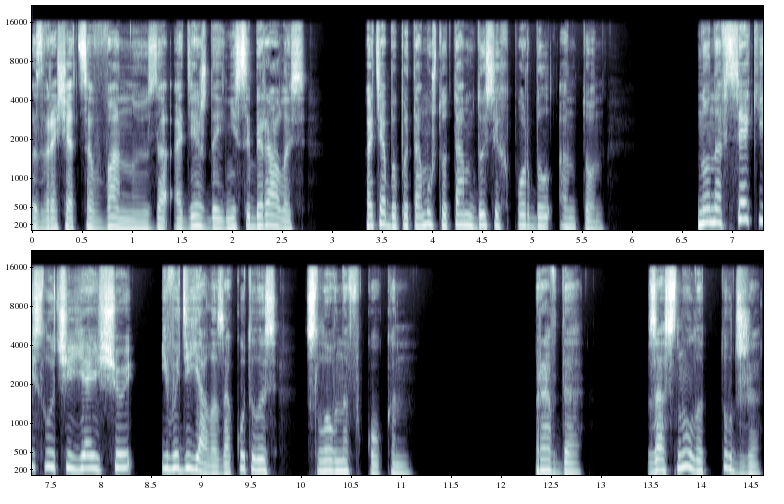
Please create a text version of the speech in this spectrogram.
Возвращаться в ванную за одеждой не собиралась, хотя бы потому, что там до сих пор был Антон. Но на всякий случай я еще и в одеяло закуталась, словно в кокон. Правда, заснула тут же,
